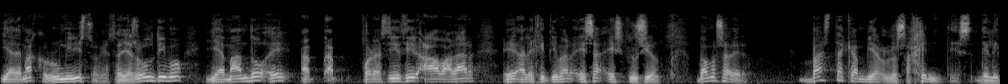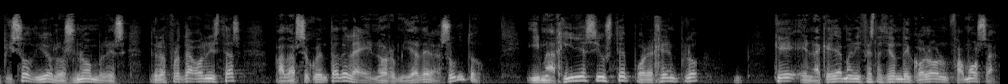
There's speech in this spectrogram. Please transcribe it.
y además con un ministro, que esto ya es lo último, llamando, eh, a- a- por así decir, a avalar, eh, a legitimar esa exclusión. Vamos a ver. Basta cambiar los agentes del episodio, los nombres de los protagonistas, para darse cuenta de la enormidad del asunto. Imagínese usted, por ejemplo, que en aquella manifestación de Colón famosa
